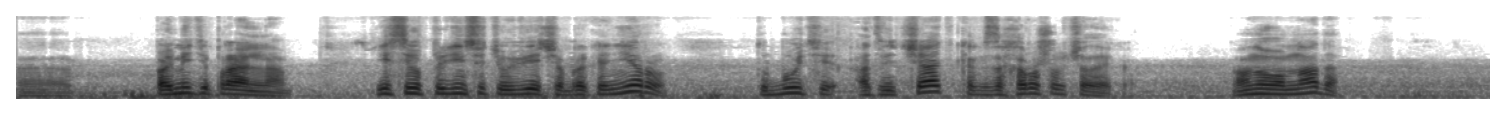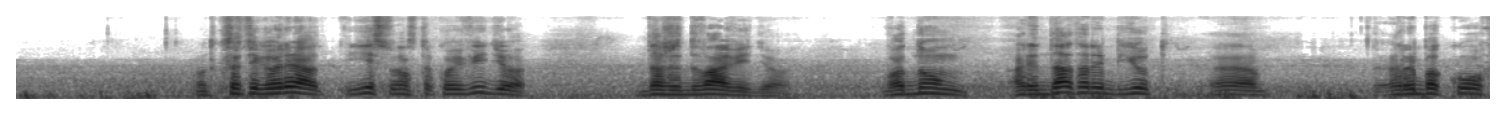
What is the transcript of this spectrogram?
Э, поймите правильно, если вы принесете увечья браконьеру, то будете отвечать как за хорошего человека. Оно вам надо? Вот, кстати говоря, есть у нас такое видео, даже два видео. В одном арендаторы бьют э, рыбаков,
